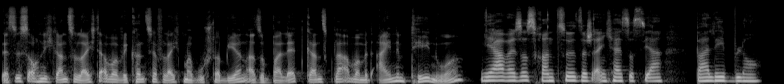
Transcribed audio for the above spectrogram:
Das ist auch nicht ganz so leicht, aber wir können es ja vielleicht mal buchstabieren. Also Ballett ganz klar, aber mit einem T nur. Ja, weil es ist französisch. Eigentlich heißt es ja Ballet Blanc.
